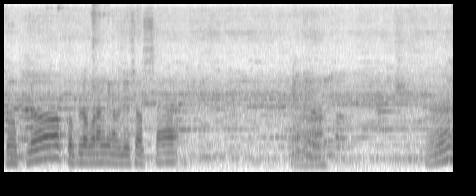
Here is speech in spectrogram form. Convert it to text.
goblok, goblok orang tinggal di sosa. Oh. Hmm.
